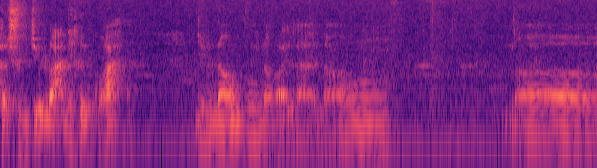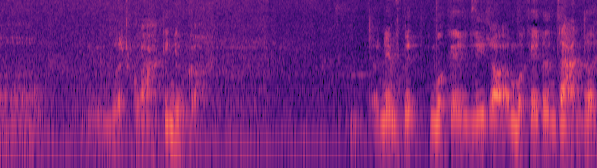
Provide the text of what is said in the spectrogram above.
dùng chữ loạn thì hơi quá nhưng nó nó gọi là nó nó vượt quá cái nhu cầu cho nên một cái một cái lý do, một cái đơn giản thôi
